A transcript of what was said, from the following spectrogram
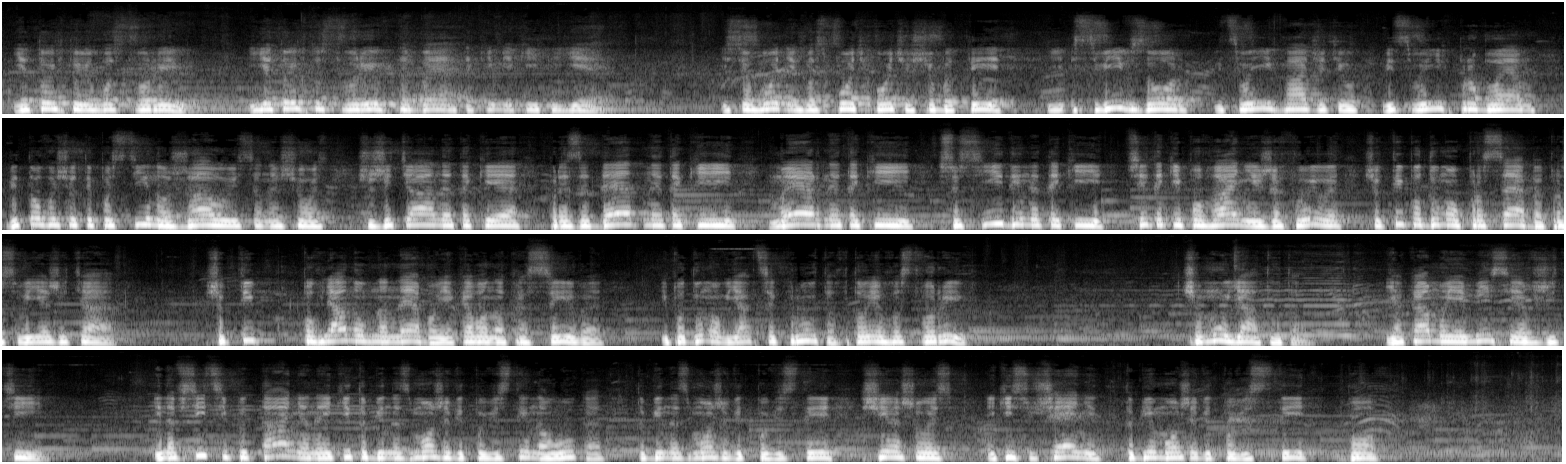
є той, хто його створив, і є той, хто створив тебе таким, який ти є. І сьогодні Господь хоче, щоб ти свій взор від своїх гаджетів, від своїх проблем, від того, що ти постійно жалуєшся на щось, що життя не таке, президент не такий, мер не такий, сусіди не такі, всі такі погані і жахливі, щоб ти подумав про себе, про своє життя, щоб ти поглянув на небо, яке воно красиве, і подумав, як це круто, хто його створив. Чому я тут? Яка моя місія в житті? І на всі ці питання, на які тобі не зможе відповісти наука, тобі не зможе відповісти ще щось, якісь учені, тобі може відповісти Бог.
